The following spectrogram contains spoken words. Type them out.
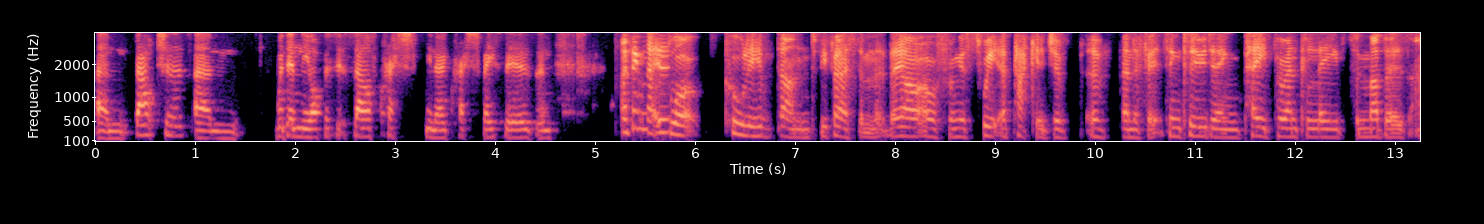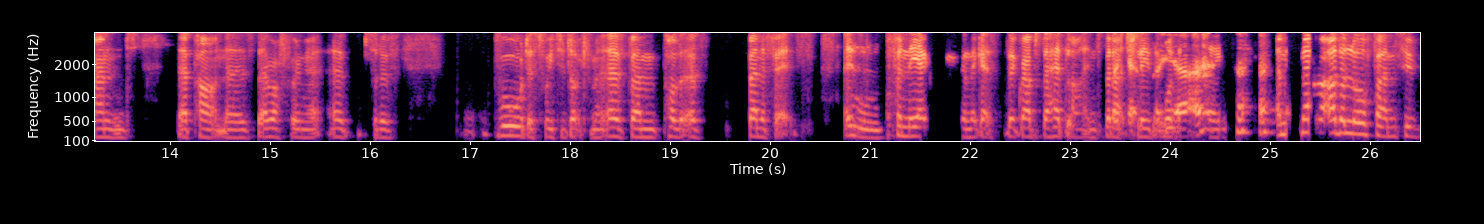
um, vouchers um, within the office itself, crash, you know, crash spaces. And I think that is what Cooley have done, to be fair to them, that they are offering a suite, a package of, of benefits, including paid parental leave to mothers and their partners. They're offering a, a sort of broader suite of document of um of benefits. It's mm. often the thing that gets that grabs the headlines, but actually, the, yeah. and there are other law firms who've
